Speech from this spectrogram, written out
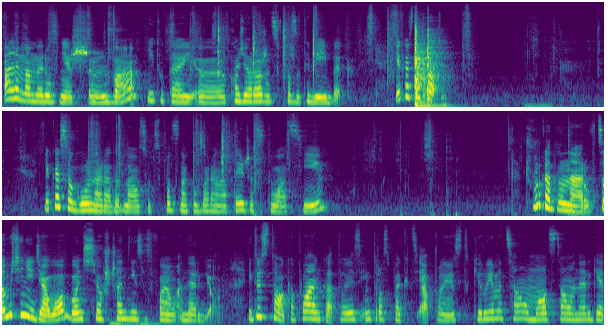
ale mamy również lwa i tutaj y, koziorożec w pozytywie i byk. Jaka jest taka... Jaka jest ogólna rada dla osób z podznaku barana w tejże sytuacji? Czwórka denarów. Co by się nie działo, bądźcie oszczędni ze swoją energią. I to jest to, kapłanka, to jest introspekcja, to jest kierujemy całą moc, całą energię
